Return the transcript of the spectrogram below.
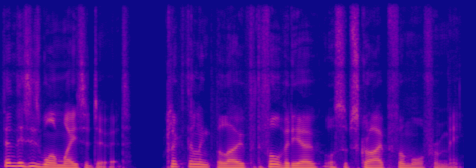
then this is one way to do it. Click the link below for the full video or subscribe for more from me.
